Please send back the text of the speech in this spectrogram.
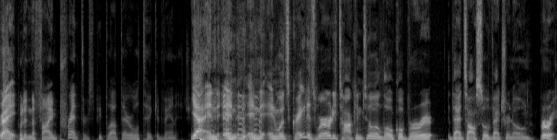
Right. Put it in the fine print. There's people out there who will take advantage. Yeah, and, and and and what's great is we're already talking to a local brewer that's also a veteran-owned brewery.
